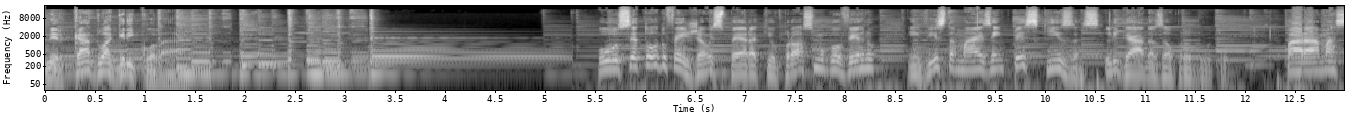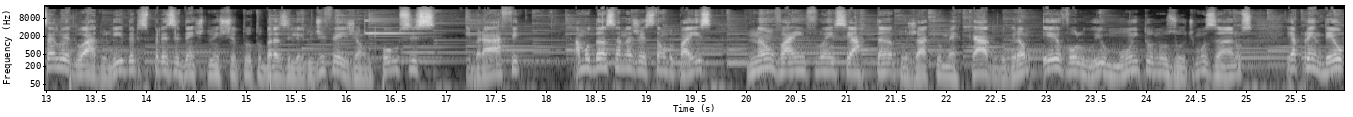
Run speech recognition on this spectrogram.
Mercado Agrícola O setor do feijão espera que o próximo governo invista mais em pesquisas ligadas ao produto. Para Marcelo Eduardo Líderes, presidente do Instituto Brasileiro de Feijão Pulses, IBRAF, a mudança na gestão do país não vai influenciar tanto, já que o mercado do grão evoluiu muito nos últimos anos e aprendeu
